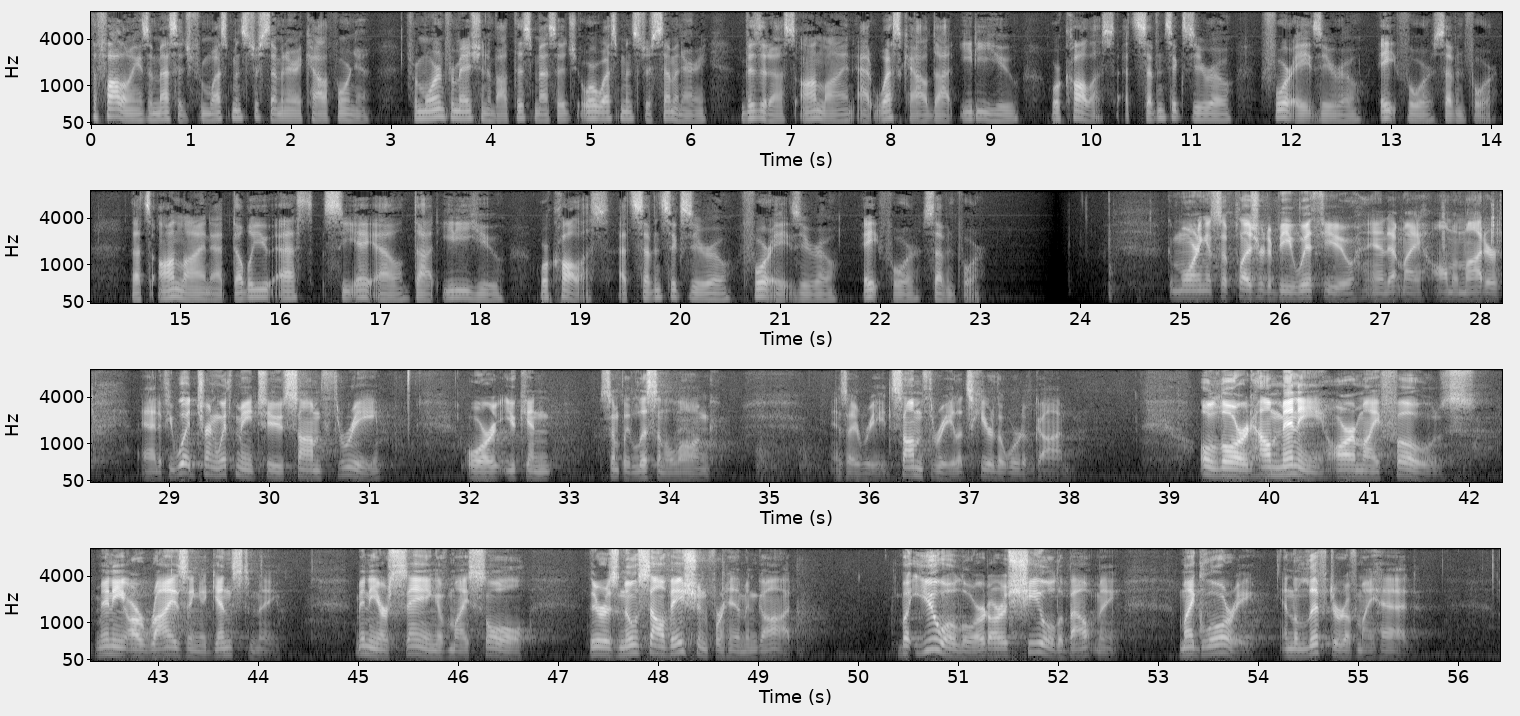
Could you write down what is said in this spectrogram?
The following is a message from Westminster Seminary, California. For more information about this message or Westminster Seminary, visit us online at westcal.edu or call us at 760 480 8474. That's online at wscal.edu or call us at 760 480 8474. Good morning. It's a pleasure to be with you and at my alma mater. And if you would, turn with me to Psalm 3, or you can simply listen along as I read. Psalm 3, let's hear the word of God. O Lord, how many are my foes? Many are rising against me. Many are saying of my soul, There is no salvation for him in God. But you, O Lord, are a shield about me, my glory and the lifter of my head.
